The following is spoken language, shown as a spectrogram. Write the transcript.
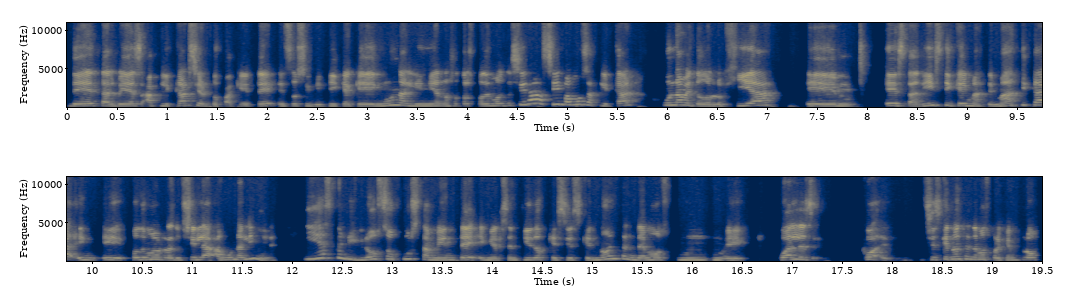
de tal vez aplicar cierto paquete, eso significa que en una línea nosotros podemos decir, ah, sí, vamos a aplicar una metodología em, estadística y matemática, en, eh, podemos reducirla a una línea. Y es peligroso justamente en el sentido que si es que no entendemos mm, mm, eh, cuál es si es que no entendemos, por ejemplo,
